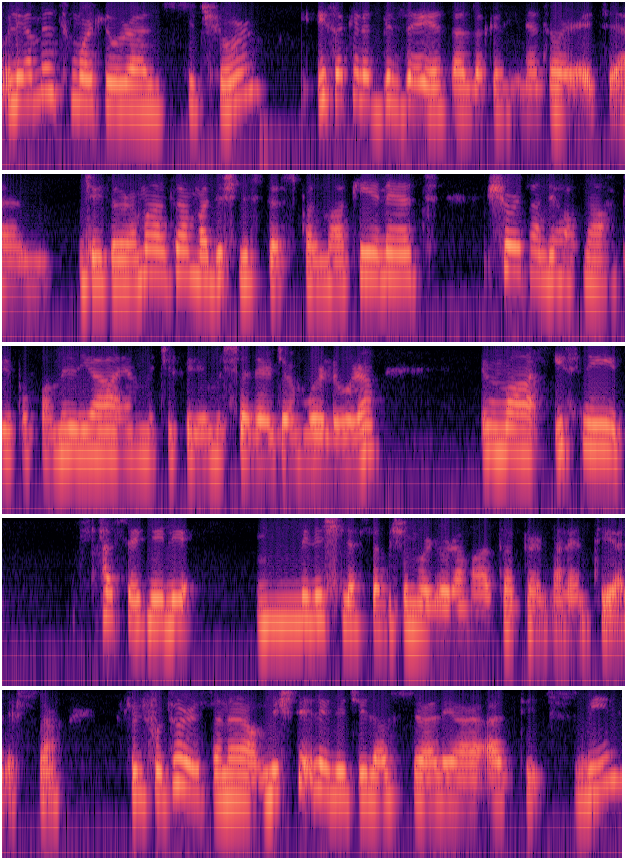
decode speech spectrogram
u li għamilt mort lura għal sitt xhur. Isa kienet biżejjed għal dak il-ħin qed Ġejt lura Malta, m'għadhiex l-istess bħalma kienet. Xorta għandi ħafna ħbieb u familja hemm, jiġifieri mhux se nerġa' mmur lura. Imma qisni ħassejtni li m'iniex lesta biex immur lura Malta permanenti għalissa. Fil-futur se naraw. Nixtieq li niġi l-Awstralja għal ftit żmien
